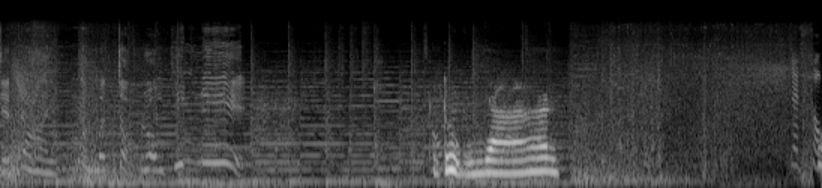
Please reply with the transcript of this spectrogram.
เสียดายต้องมาจบลงที่นี่ กระดูกวิญญาณเจ็ดสม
